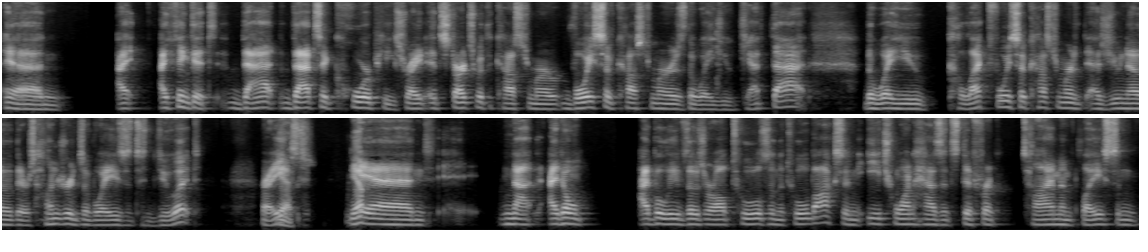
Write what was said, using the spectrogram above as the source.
and I, I think it's that that's a core piece, right? It starts with the customer. Voice of customer is the way you get that. The way you collect voice of customer, as you know, there's hundreds of ways to do it, right? Yes. Yep. And not, I don't I believe those are all tools in the toolbox, and each one has its different time and place. And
